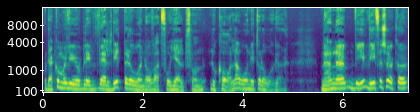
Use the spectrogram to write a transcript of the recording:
Och där kommer vi att bli väldigt beroende av att få hjälp från lokala ornitologer. Men eh, vi, vi försöker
